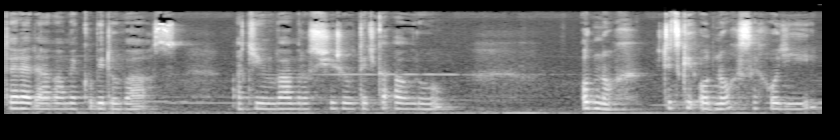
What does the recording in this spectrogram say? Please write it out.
které dávám jakoby do vás. A tím vám rozšiřuju teďka auru. Od noh. Vždycky od noh se chodí.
